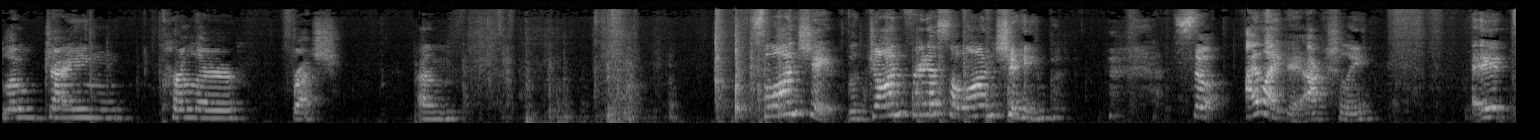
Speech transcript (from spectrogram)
blow drying curler brush. Um, salon shape, the John Frieda salon shape. So I like it actually. It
